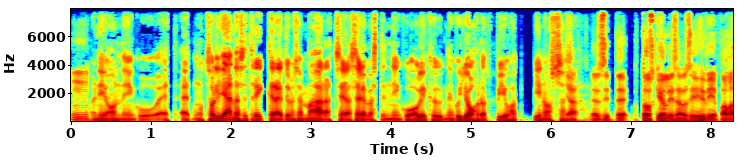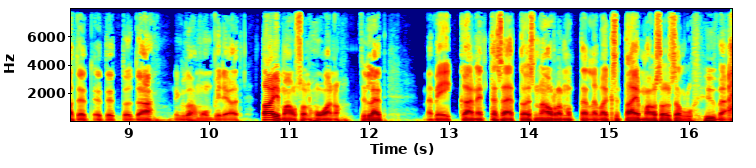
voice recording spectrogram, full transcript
Mm. Niin on niinku, et, et, mutta se oli jännä se triggeröitymisen määrä, että siellä selvästi niinku oli kyllä niinku johdot piuhat pinossa. Ja, ja sitten toskin oli sellaisia hyviä palautteita, että, että, että, että niin kuin tuohon mun videoon, että taimaus on huono. Sillä että mä veikkaan, että sä et olisi naurannut tälle, vaikka se taimaus olisi ollut hyvä.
